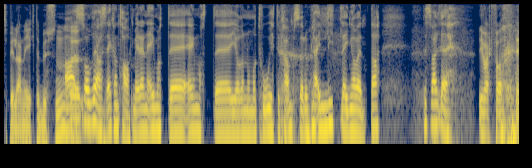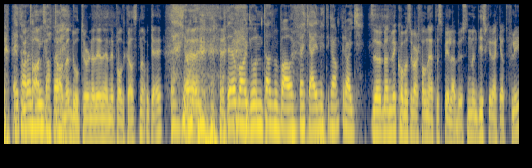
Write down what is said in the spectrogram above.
spillerne gikk til bussen. ah, sorry, ass. Jeg kan ta på meg den. Jeg måtte, jeg måtte gjøre nummer to etter kamp, så det ble litt lenge å vente. Dessverre. I hvert fall. Jeg tar du den tar, min tar med doturene dine inn i podkasten, ok? Ja, det er bare grunnen til at vi bare fikk én etter kamp i dag. Men vi kom oss i hvert fall ned til spillerbussen, men de skulle rekke et fly.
